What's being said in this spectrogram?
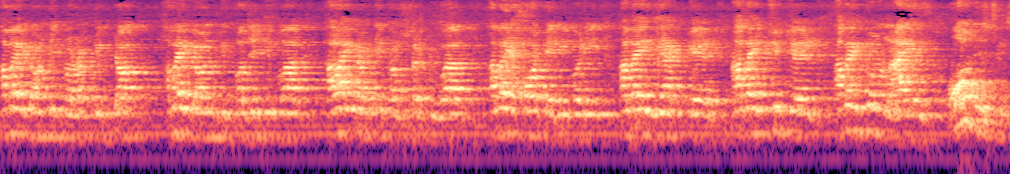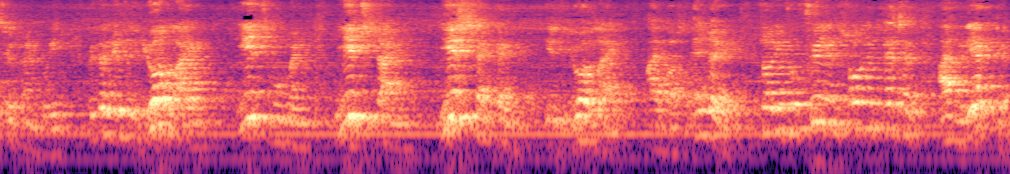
Have I done the productive talk? Have I done the positive work? Have I done the constructive work? Have I hurt anybody? Have I reacted? Have I cheated? Have I told lies? All these things you can do because it is your life. Each moment, each time, each second is your life. I must enjoy it. So if you feel it so pleasant, I have reacted,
